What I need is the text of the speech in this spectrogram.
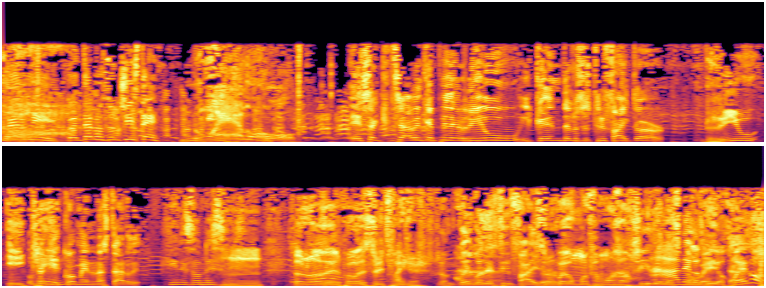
Bernie, cuéntanos un chiste nuevo. Ese, ¿Saben qué pide Ryu y Ken de los Street Fighter? Ryu y O sea, Ken. ¿qué comen en las tardes? ¿Quiénes son esos? Mm, son los del juego de Street Fighter. Son juegos de Street Es Fighter. un juego muy famoso. Sí, de ah, los de los 90. videojuegos.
